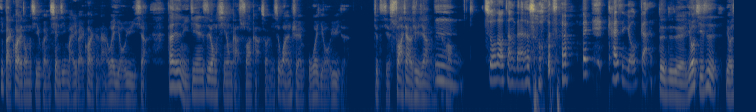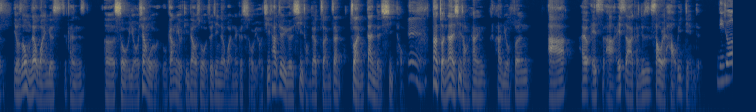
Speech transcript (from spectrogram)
一百块的东西，可能现金买一百块，可能还会犹豫一下。但是你今天是用信用卡刷卡的时候，你是完全不会犹豫的，就直接刷下去这样子。哦，嗯，收到账单的时候才会开始有感。对对对，尤其是有有时候我们在玩一个可能呃手游，像我我刚刚有提到说，我最近在玩那个手游，其实它就有一个系统叫转战转蛋的系统。嗯那转蛋的系统看看有分 R 还有 SR，SR 可能就是稍微好一点的，你说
